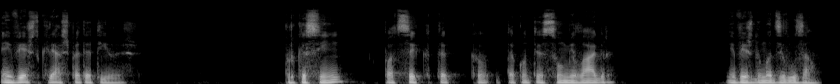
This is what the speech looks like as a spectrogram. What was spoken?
em vez de criar expectativas. Porque assim pode ser que te, te aconteça um milagre em vez de uma desilusão.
